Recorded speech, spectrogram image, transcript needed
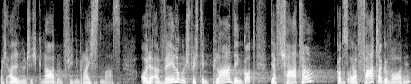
Euch allen wünsche ich Gnade und Frieden im reichsten Maß. Eure Erwählung entspricht dem Plan, den Gott, der Vater, Gott ist euer Vater geworden,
